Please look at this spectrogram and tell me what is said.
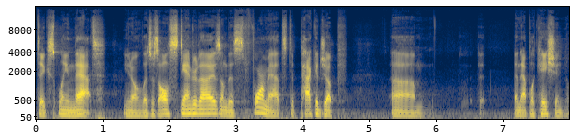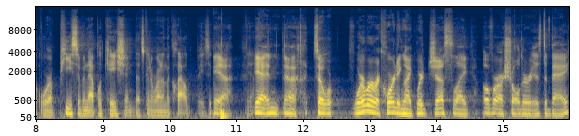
to explain that you know let's just all standardize on this format to package up um, an application or a piece of an application that's going to run in the cloud basically Yeah. Yeah. And uh, so where we're recording, like we're just like over our shoulder is the bay,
